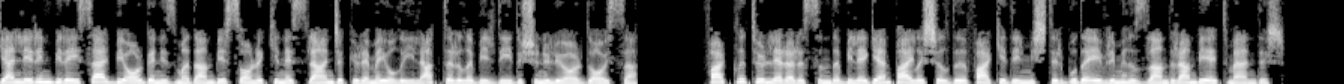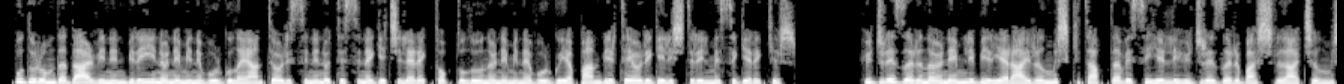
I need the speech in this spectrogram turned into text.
Genlerin bireysel bir organizmadan bir sonraki nesle ancak üreme yoluyla aktarılabildiği düşünülüyordu oysa. Farklı türler arasında bile gen paylaşıldığı fark edilmiştir. Bu da evrimi hızlandıran bir etmendir. Bu durumda Darwin'in bireyin önemini vurgulayan teorisinin ötesine geçilerek topluluğun önemine vurgu yapan bir teori geliştirilmesi gerekir. Hücre zarına önemli bir yer ayrılmış kitapta ve sihirli hücre zarı başlığı açılmış,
